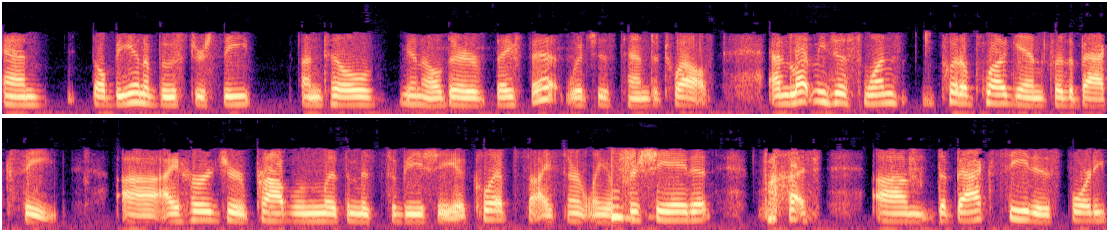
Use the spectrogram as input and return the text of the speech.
and they'll be in a booster seat until you know they're they fit which is 10 to 12 and let me just one put a plug in for the back seat uh, I heard your problem with the Mitsubishi Eclipse. I certainly appreciate it, but um, the back seat is 40%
